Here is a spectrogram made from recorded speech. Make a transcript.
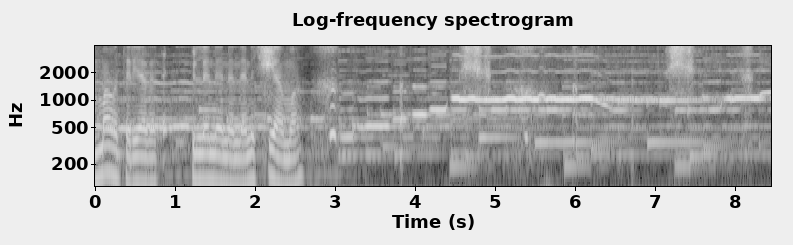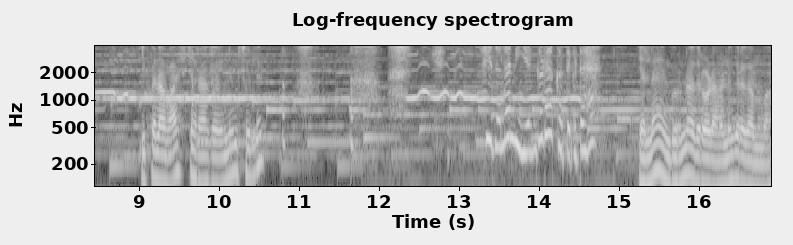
அம்மாவை தெரியாத பிள்ளைன்னு என்ன நினைச்சிட்டியா அம்மா இப்ப நான் வாசிச்ச ராகம் என்னன்னு சொல்லு. இதெல்லாம் நீ எங்கடா கத்துக்கிட்ட? எல்லாம் என் குருநாதரோட அனுகிரகம்மா.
